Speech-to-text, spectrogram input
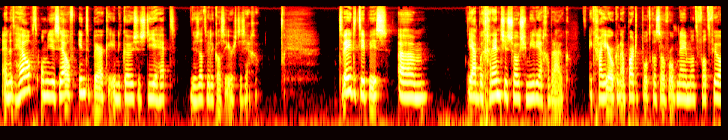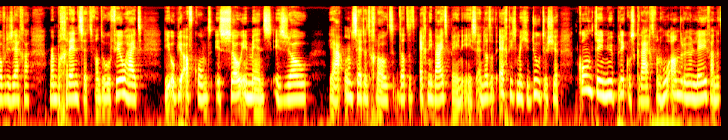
En het helpt om jezelf in te perken in de keuzes die je hebt. Dus dat wil ik als eerste zeggen. Tweede tip is, um, ja, begrens je social media gebruik. Ik ga hier ook een aparte podcast over opnemen, want er valt veel over te zeggen. Maar begrens het, want de hoeveelheid die op je afkomt is zo immens, is zo ja, ontzettend groot dat het echt niet bij te benen is. En dat het echt iets met je doet als je continu prikkels krijgt van hoe anderen hun leven aan het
